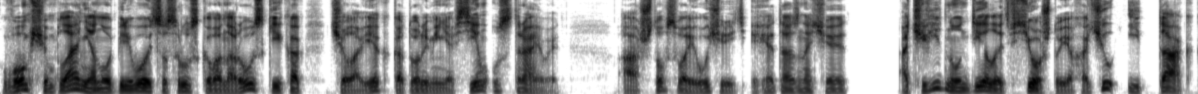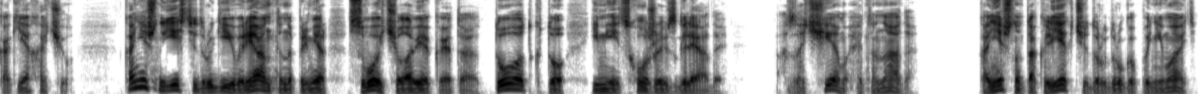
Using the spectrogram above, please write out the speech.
В общем плане оно переводится с русского на русский как «человек, который меня всем устраивает». А что, в свою очередь, это означает? Очевидно, он делает все, что я хочу, и так, как я хочу. Конечно, есть и другие варианты, например, свой человек – это тот, кто имеет схожие взгляды. А зачем это надо? Конечно, так легче друг друга понимать,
